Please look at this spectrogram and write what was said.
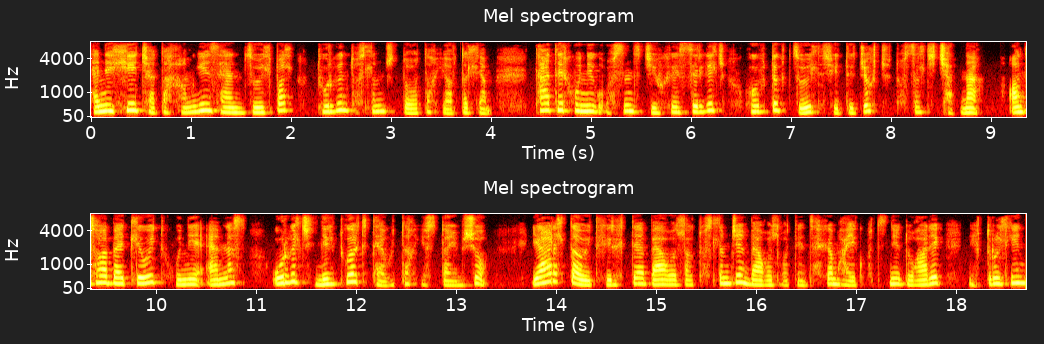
Таны хийж чадах хамгийн сайн зүйл бол түргэн тусламж дуудах явдал юм. Та тэр хүнийг усанд живхээс сэргийлж хөвдөг зүйл шидэж өгч тусалж чадна. Онцгой байдлын үед хүний амнаас үргэлж нэгдүгээрт тавигдах ёстой юм шүү. Яаралтай үед хэрэгтэй байгууллага тусламжийн байгууллагуудын цахим хаяг утасны дугаарыг нэвтрүүлгийн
